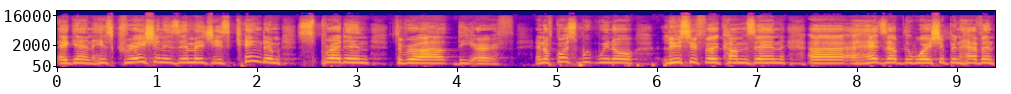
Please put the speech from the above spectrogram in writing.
Again, his creation, his image, his kingdom spreading throughout the earth. And of course, we know Lucifer comes in, uh, heads up the worship in heaven,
